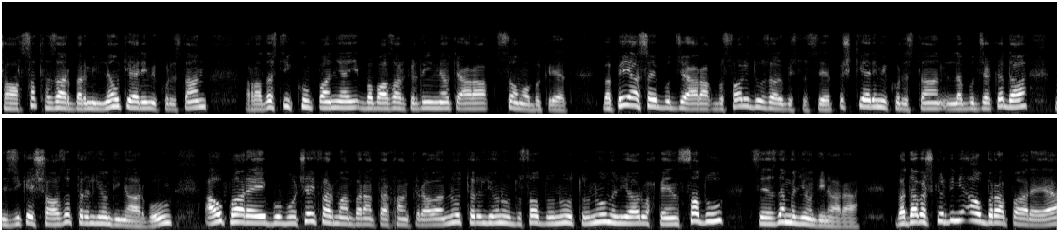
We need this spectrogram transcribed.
400 هەزار بەرمیل نەوتی هەرێمی کوردستان ڕادەستی کومپانیای بەبازاڕکردنی نەوتی عێراق سۆمۆ بکرێت. بەپێی یاسای بودجەی عێراق بۆ ساڵی 2023 پشکی هەرێمی کوردستان لە بودجەکەدا نزیکەی 16 ترلیۆن دینار بوو، ئەو پارەیەی بۆ مووچەی فەرمانبەران تەرخانکراوە نۆ ترلیۆن و دوو سەد و نەوەد و نۆ ملیار و پێنج سەد و سێزدە ملیۆن دینارە. بە دابەشکردنی ئەو بڕە پارەیە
